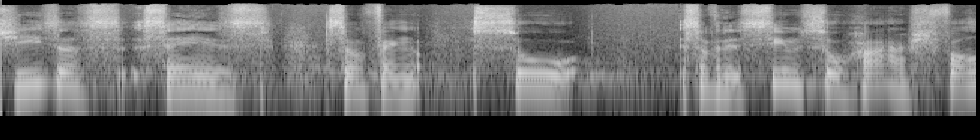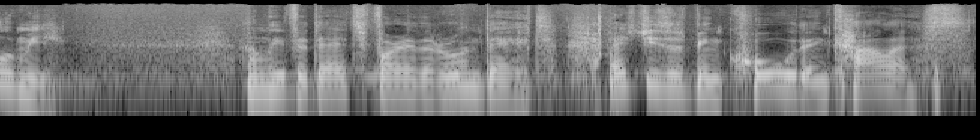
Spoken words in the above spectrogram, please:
Jesus says something so something that seems so harsh, follow me and leave the dead to bury their own dead. Is Jesus being cold and callous?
